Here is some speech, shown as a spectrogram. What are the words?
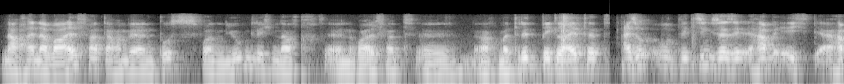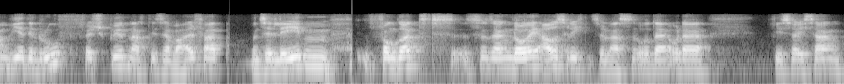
nach einer Wallfahrt, da haben wir einen Bus von Jugendlichen nach einer Wallfahrt äh, nach Madrid begleitet. Also beziehungsweise habe ich, haben wir den Ruf verspürt nach dieser Wallfahrt, unser Leben von Gott sozusagen neu ausrichten zu lassen oder, oder wie soll ich sagen,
